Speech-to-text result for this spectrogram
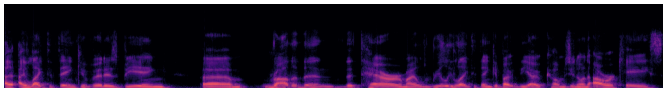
I, I, like to think of it as being um, rather than the term. I really like to think about the outcomes. You know, in our case,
